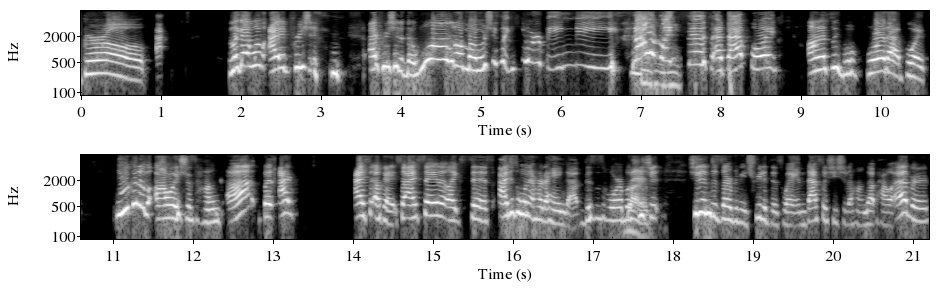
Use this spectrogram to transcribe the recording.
girl, I, like I will. I appreciate. I appreciated the one little moment where she's like, "You're being me." And I was like, mm-hmm. "Sis," at that point, honestly, before that point, you could have always just hung up. But I, I say, okay, so I say that like, sis, I just wanted her to hang up. This is horrible. Right. She should. She didn't deserve to be treated this way, and that's why she should have hung up. However,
